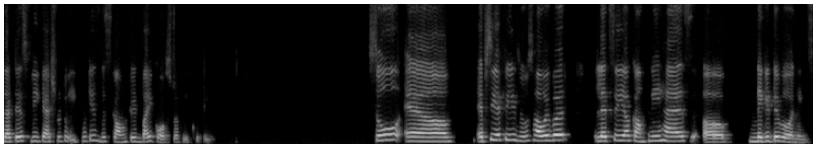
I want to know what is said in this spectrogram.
that is free cash flow to equity, is discounted by cost of equity. So uh, FCFE is used. However, let's say a company has uh, negative earnings,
